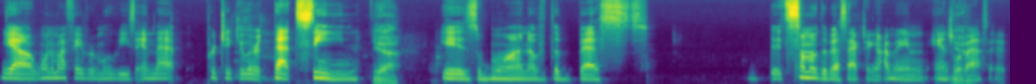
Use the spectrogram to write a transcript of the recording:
Yeah. one of my favorite movies, and that particular that scene Yeah. is one of the best. It's some of the best acting. I mean, Angela Yeah. Bassett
